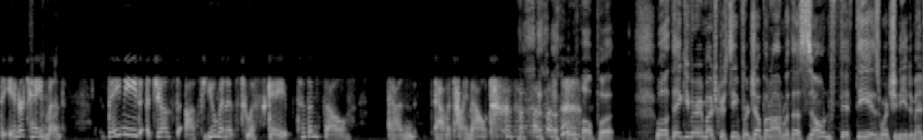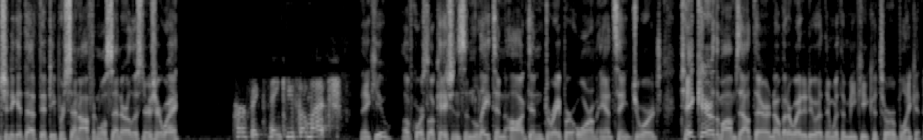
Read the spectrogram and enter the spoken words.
the entertainment. They need just a few minutes to escape to themselves and have a timeout. well put. Well, thank you very much, Christine, for jumping on with us. Zone 50 is what you need to mention to get that 50% off, and we'll send our listeners your way. Perfect. Thank you so much. Thank you. Of course, locations in Layton, Ogden, Draper, Orem, and St. George. Take care of the moms out there. No better way to do it than with a Minky Couture blanket.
